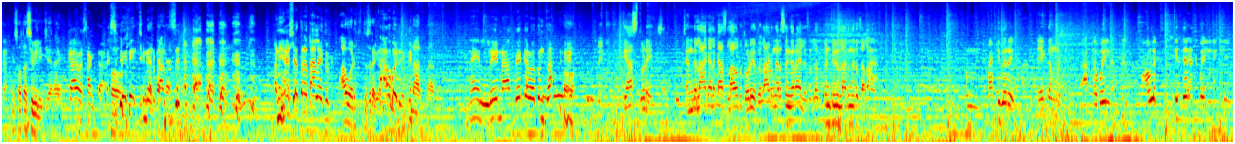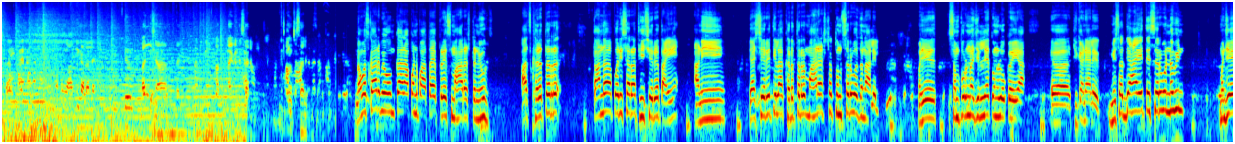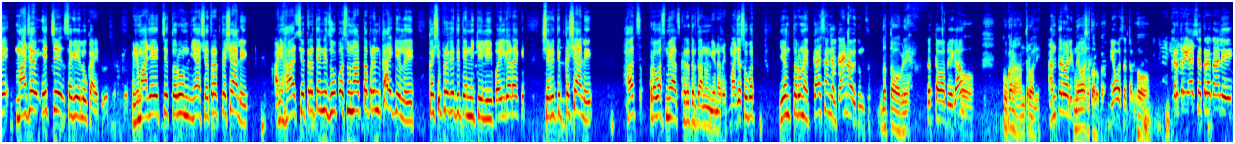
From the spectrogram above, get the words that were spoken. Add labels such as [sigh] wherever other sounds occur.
का? मी स्वतः civil engineer आहे. काय मग सांगता? हो. इंजिनियर माणूस. आणि ह्या क्षेत्रात आलाय तुम्ही? आवड दुसरं काय? आवड. आहे. नाद नाद. नाही लय नाद बेकार हो तुमचा. हो. ते असं थोडे छंद लागायला कास लावलं थोडे होतं. लागणार संघ राहिलं तर कंटिन्यू लागणार झाला. पण बाकी बरं आहे. एकदम मजा आता बैल धावलं? किती जणांची बैल? आमच्या आमच्यासारखे नमस्कार मी ओमकार. आपण पाहताय प्रेस महाराष्ट्र न्यूज. आज खरं तर तांदळा परिसरात ही शर्यत आहे आणि या शर्यतीला खरं तर महाराष्ट्रातून सर्वजण आलेले. म्हणजे संपूर्ण जिल्ह्यातून लोक या अ, ठिकाणी आले मी सध्या आहे ते सर्व नवीन म्हणजे माझ्या एजचे सगळे लोक आहेत. म्हणजे माझ्या एजचे तरुण या क्षेत्रात कसे आले? आणि हा क्षेत्र त्यांनी जोपासून आतापर्यंत काय केलंय? कशी प्रगती त्यांनी केली? बैलगाडा शर्यतीत कसे आले? हाच प्रवास मी आज खरं तर जाणून घेणार आहे. माझ्यासोबत यंग तरुण आहेत. काय सांगाल? काय नाव आहे तुमचं? दत्ता बाबळे दत्ता बाबळे गाव हो. कोकणा अंतरवाली. अंतरवाली नेवासा तालुका. नेवासा तालुका. हो. खरं तर या क्षेत्रात आले.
